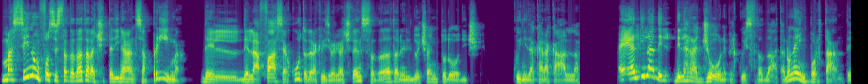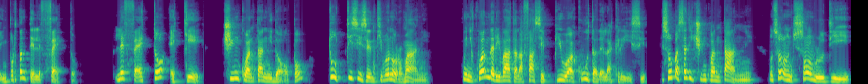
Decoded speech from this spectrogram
Ma se non fosse stata data la cittadinanza prima del, della fase acuta della crisi, perché la cittadinanza è stata data nel 212, quindi da Caracalla, e al di là del, della ragione per cui è stata data, non è importante, importante è l'effetto. L'effetto è che 50 anni dopo tutti si sentivano romani. Quindi quando è arrivata la fase più acuta della crisi, sono bastati 50 anni, non, sono, non ci sono voluti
